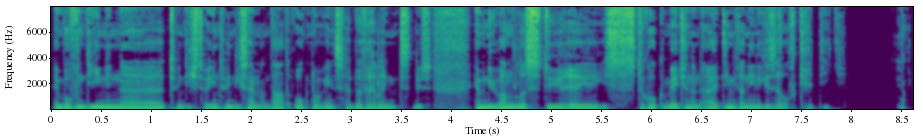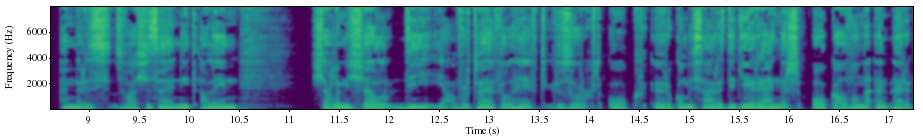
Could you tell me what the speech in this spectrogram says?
En bovendien in uh, 2022 zijn mandaat ook nog eens hebben verlengd. Dus hem nu wandelen sturen is toch ook een beetje een uiting van enige zelfkritiek. Ja, en er is, zoals je zei, niet alleen Charles Michel, die ja, voor twijfel heeft gezorgd. Ook Eurocommissaris Didier Reinders, ook al van de MR,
